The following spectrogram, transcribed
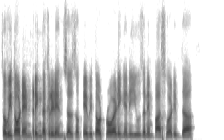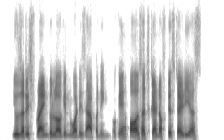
So without entering the credentials, okay, without providing any username password, if the user is trying to log in, what is happening, okay, all such kind of test ideas,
